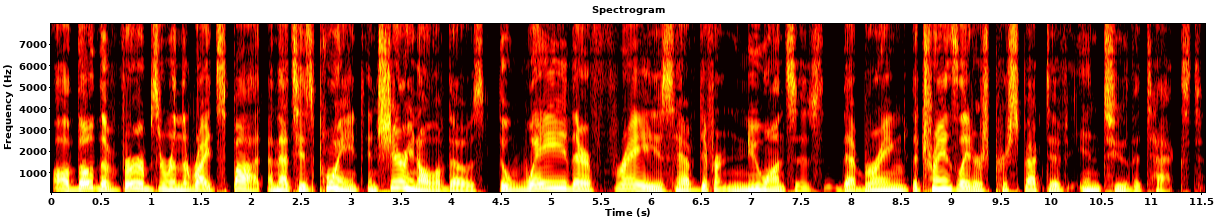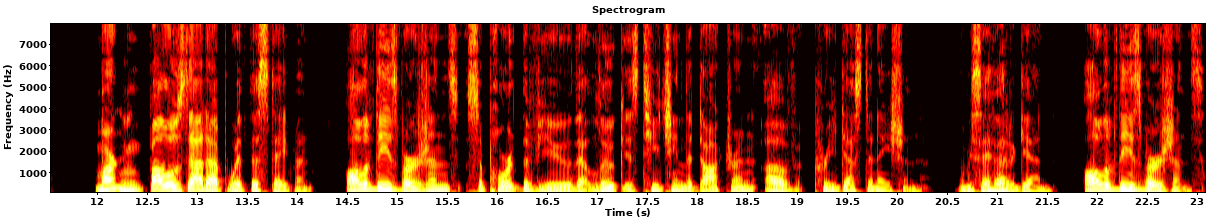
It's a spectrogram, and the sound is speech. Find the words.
Although the verbs are in the right spot, and that's his point in sharing all of those, the way they're phrased have different nuances that bring the translator's perspective into the text. Martin follows that up with this statement all of these versions support the view that Luke is teaching the doctrine of predestination. Let me say that again. All of these versions,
